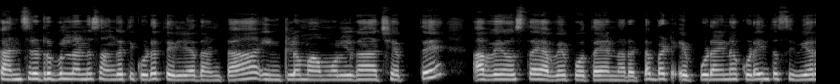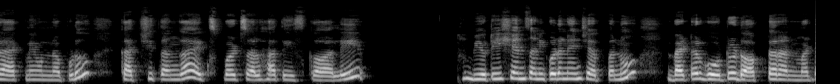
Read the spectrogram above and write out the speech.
కన్సిడరబుల్ అన్న సంగతి కూడా తెలియదంట. ఇంట్లో మామూలుగా చెప్తే అవే వస్తాయి, అవే పోతాయి అన్నారట. బట్ ఎప్పుడైనా కూడా ఇంత సివియర్ యాక్నే ఉన్నప్పుడు ఖచ్చితంగా ఎక్స్‌పర్ట్ సలహా తీసుకోవాలి. బ్యూటీషియన్స్ అని కూడా నేను చెప్పను. బెటర్ గో టు డాక్టర్ అనమాట.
